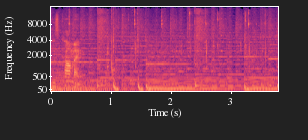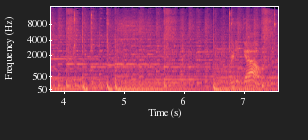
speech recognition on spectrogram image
He's coming. Go?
